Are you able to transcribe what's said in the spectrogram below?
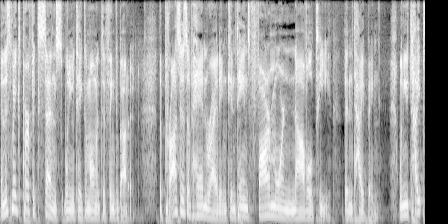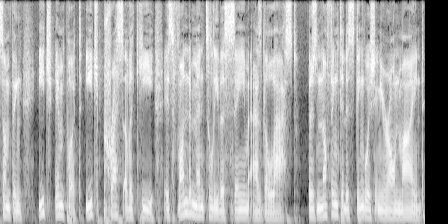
And this makes perfect sense when you take a moment to think about it. The process of handwriting contains far more novelty than typing. When you type something, each input, each press of a key is fundamentally the same as the last. There's nothing to distinguish in your own mind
